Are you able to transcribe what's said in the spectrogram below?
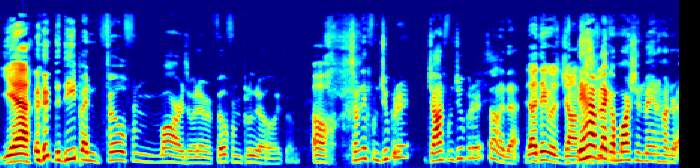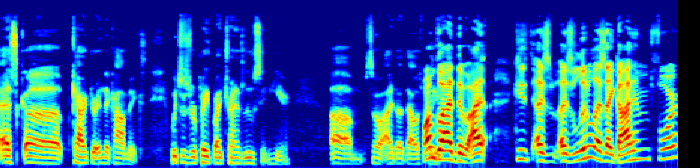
yeah. the Deep, and Phil from Mars or whatever, Phil from Pluto or something, Oh, something from Jupiter, John from Jupiter, something like that. I think it was John. They have like a Martian Manhunter esque uh, character in the comics, which was replaced by Translucent here. Um, so I thought that was. Well, I'm glad that I, 'cause as as little as I got him for,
